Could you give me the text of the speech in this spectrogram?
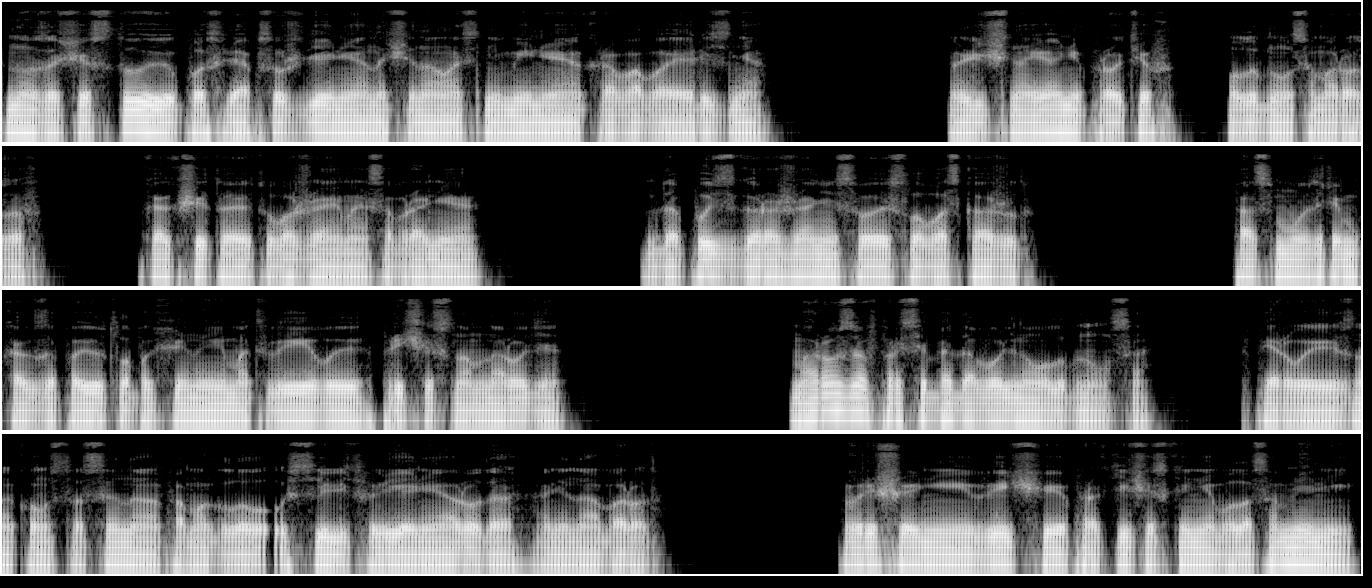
но зачастую после обсуждения начиналась не менее кровавая резня. «Лично я не против», — улыбнулся Морозов. «Как считают уважаемое собрание?» «Да пусть горожане свое слово скажут. Посмотрим, как запоют Лопухины и Матвеевы при честном народе». Морозов про себя довольно улыбнулся. Впервые знакомство сына помогло усилить влияние рода, а не наоборот. В решении Вечи практически не было сомнений,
